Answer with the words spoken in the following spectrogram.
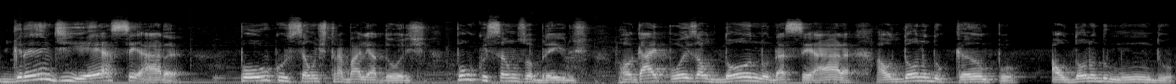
Grande é a seara, poucos são os trabalhadores, poucos são os obreiros. Rogai, pois, ao dono da seara, ao dono do campo, ao dono do mundo,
